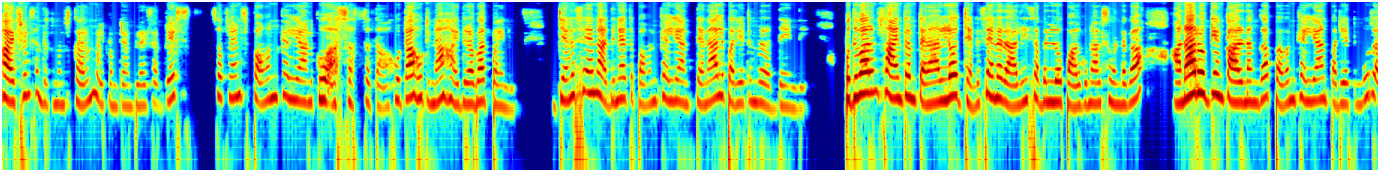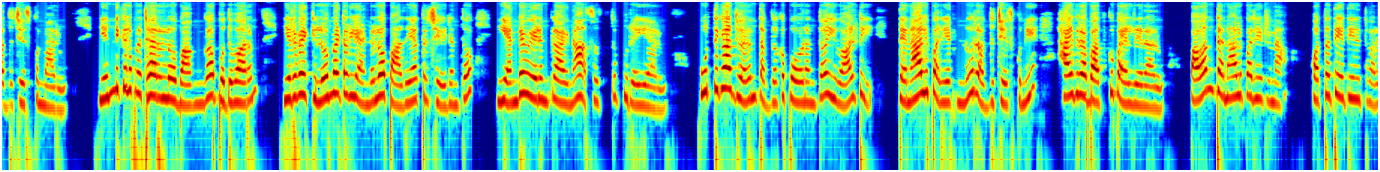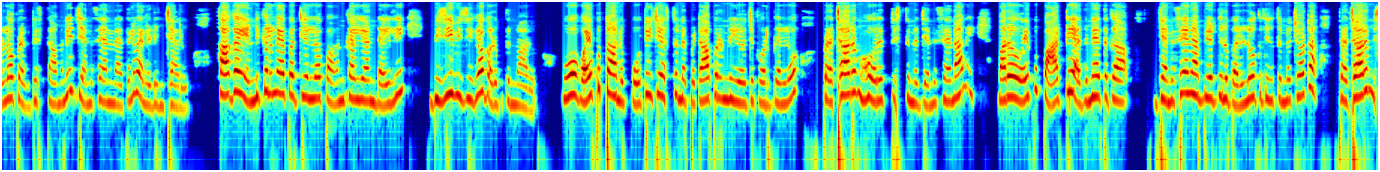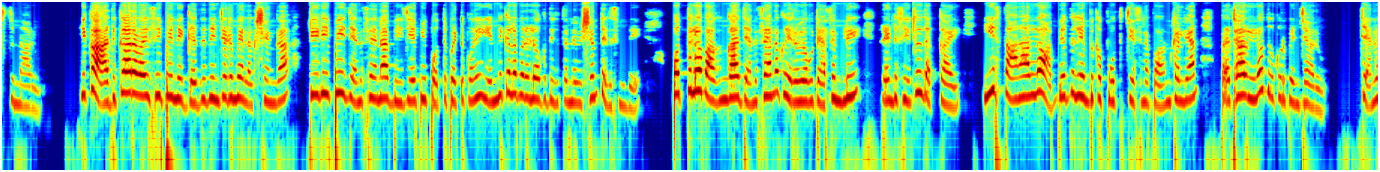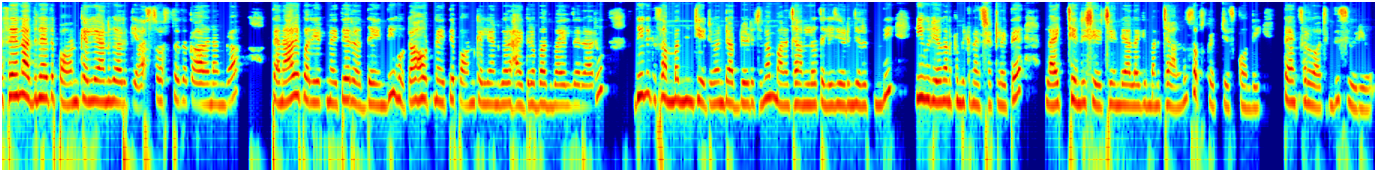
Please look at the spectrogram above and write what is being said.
Hi friends అందరికీ నమస్కారం. Welcome to employees updates so friends Pawan కళ్యాణ్కు అస్వస్థత హుటాహుటిన హైదరాబాద్ పైన. జనసేన అధినేత పవన్ కళ్యాణ్ తెనాలి పర్యటన రద్దయింది. బుధవారం సాయంత్రం తెనాలిలో జనసేన ర్యాలీ సభల్లో పాల్గొనాల్సి ఉండగా అనారోగ్యం కారణంగా పవన్ కళ్యాణ్ పర్యటనను రద్దు చేసుకున్నారు. ఎన్నికల ప్రచారంలో భాగంగా బుధవారం ఇరవై కిలోమీటర్ల ఎండలో పాదయాత్ర చేయడంతో ఈ ఎండ వేయడంకి ఆయన అస్వస్థతకు గురయ్యారు. పూర్తిగా జ్వరం తగ్గకపోవడంతో ఇవాల్టి తెనాలి పర్యటనను రద్దు చేసుకుని హైదరాబాద్కు బయలుదేరారు. పవన్ తెనాలి పర్యటన కొత్త తేదీని త్వరలో ప్రకటిస్తామని జనసేన నేతలు వెల్లడించారు. కాగా ఎన్నికల నేపథ్యంలో పవన్ కళ్యాణ్ డైలీ బిజీ బిజీగా గడుపుతున్నారు. ఓవైపు తాను పోటీ చేస్తున్న పిఠాపురం నియోజకవర్గంలో ప్రచారం హోరెత్తిస్తున్న జనసేనాని మరోవైపు పార్టీ అధినేతగా జనసేన అభ్యర్థులు బరిలోకి దిగుతున్న చోట ప్రచారం ఇస్తున్నారు. ఇక అధికార వైసీపీని గద్దె దించడమే లక్ష్యంగా టీడీపీ జనసేన బీజేపీ పొత్తు పెట్టుకుని ఎన్నికల బరిలోకి దిగుతున్న విషయం తెలిసిందే. పొత్తులో భాగంగా జనసేనకు ఇరవై ఒకటి అసెంబ్లీ రెండు సీట్లు దక్కాయి. ఈ స్థానాల్లో అభ్యర్థుల ఎంపిక పూర్తి చేసిన పవన్ కళ్యాణ్ ప్రచారంలో దూకుడు పెంచారు. జనసేన అధినేత పవన్ కళ్యాణ్ గారికి అస్వస్థత కారణంగా తెనాలి పర్యటన అయితే రద్దయింది. హుటాహుటిన అయితే పవన్ కళ్యాణ్ గారు హైదరాబాద్ బయలుదేరారు. దీనికి సంబంధించి ఎటువంటి అప్డేట్ వచ్చినా మన ఛానల్లో తెలియజేయడం జరుగుతుంది. ఈ వీడియో కనుక మీకు నచ్చినట్లయితే లైక్ చేయండి షేర్ చేయండి. అలాగే మన ఛానల్ను సబ్స్క్రైబ్ చేసుకోండి. Thanks for watching this video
